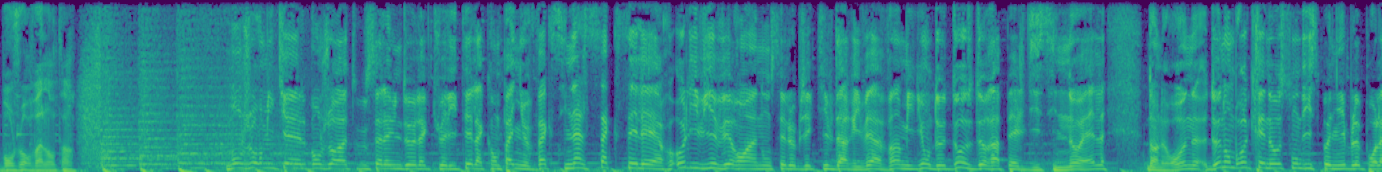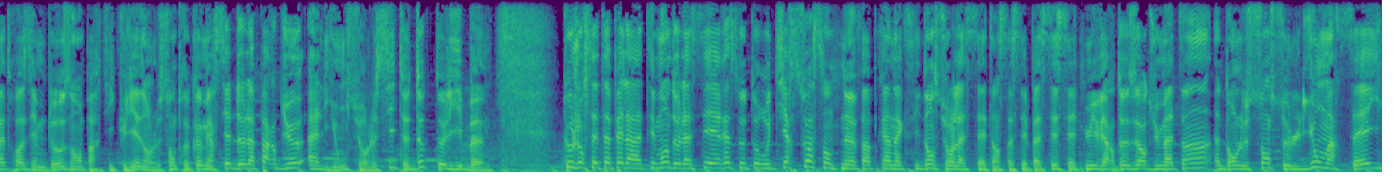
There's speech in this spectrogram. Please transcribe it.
Bonjour Valentin. Bonjour Mickaël, bonjour à tous. À la une de l'actualité, la campagne vaccinale s'accélère. Olivier Véran a annoncé l'objectif d'arriver à 20 millions de doses de rappel d'ici Noël. Dans le Rhône, de nombreux créneaux sont disponibles pour la troisième dose, en particulier dans le centre commercial de la Pardieu à Lyon sur le site Doctolib. Toujours cet appel à témoins de la CRS autoroutière 69 après un accident sur la 7. Hein. Ça s'est passé cette nuit vers 2 heures du matin dans le sens Lyon-Marseille.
